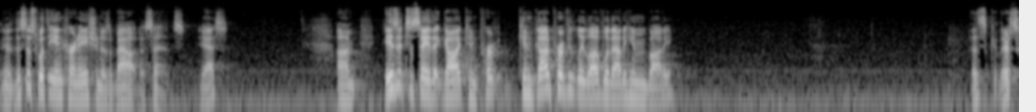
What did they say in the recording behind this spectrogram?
You know, this is what the incarnation is about, in a sense. Yes. Um, is it to say that God can can God perfectly love without a human body? That's, there's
